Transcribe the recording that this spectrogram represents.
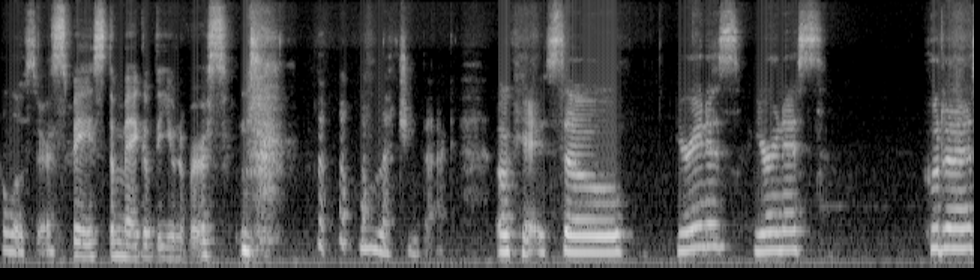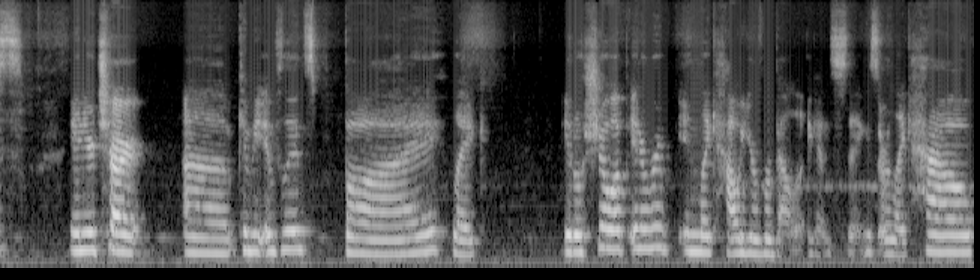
Hello, sir. Space, the Meg of the universe. Who let you back? Okay, so Uranus, Uranus, Uranus in your chart um, can be influenced by like it'll show up in a re- in like how you rebel against things or like how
